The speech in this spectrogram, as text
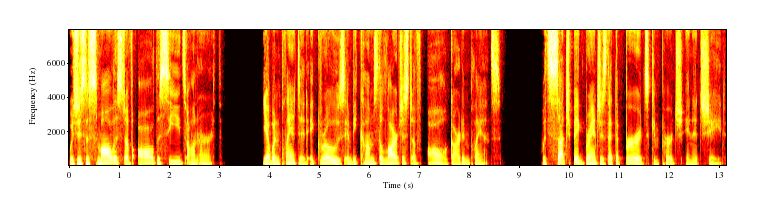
which is the smallest of all the seeds on earth. Yet when planted, it grows and becomes the largest of all garden plants, with such big branches that the birds can perch in its shade.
